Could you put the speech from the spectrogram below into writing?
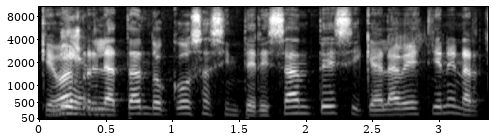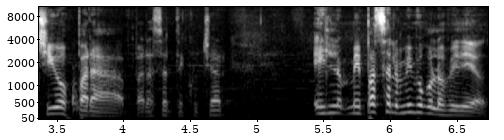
que van Bien. relatando cosas interesantes y que a la vez tienen archivos para, para hacerte escuchar. Es lo- me pasa lo mismo con los videos.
